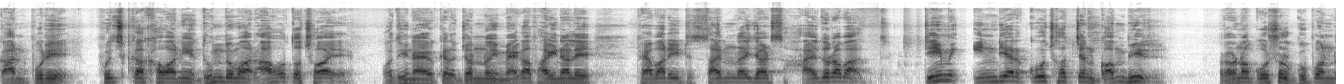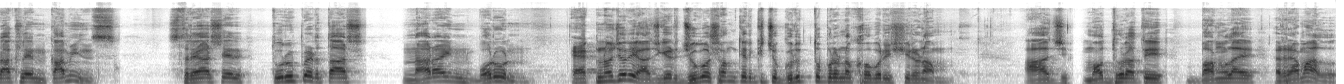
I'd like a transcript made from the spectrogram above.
কানপুরে ফুচকা খাওয়া নিয়ে ধুমধুমার আহত ছয়। অধিনায়কের জন্যই মেগা ফাইনালে ফেভারিট সানরাইজার্স হায়দরাবাদ। টিম ইন্ডিয়ার কোচ হচ্ছেন গম্ভীর। রণকৌশল গোপন রাখলেন কামিন্স। শ্রেয়াসের তুরুপের তাস নারায়ণ বরুণ। এক নজরে আজকের যুগসংকের কিছু গুরুত্বপূর্ণ খবরই শিরোনাম। আজ মধ্যরাতে বাংলায় র্যামাল।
